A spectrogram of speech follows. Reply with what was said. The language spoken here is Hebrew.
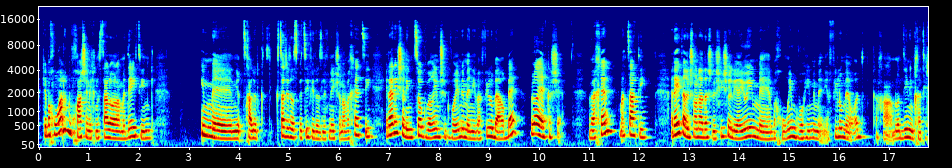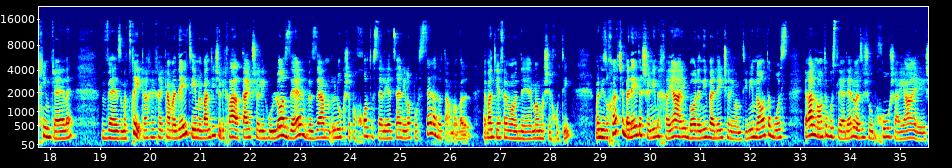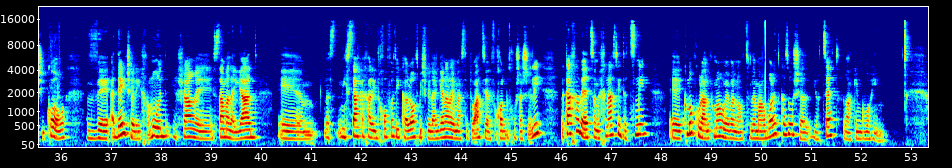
כבחורה נמוכה שנכנסה לעולם ה dating, אם אה, אני צריכה להיות קצת יותר ספציפית, אז לפני שנה וחצי, ידעתי שלמצוא גברים שגבוהים ממני ואפילו בהרבה, לא יהיה קשה. ואכן, מצאתי. הדייט הראשון עד השלישי שלי היו עם אה, בחורים גבוהים ממני, אפילו מאוד, ככה בלונדינים חתיכים כאלה, וזה מצחיק, רק אחרי כמה דייטים הבנתי שבכלל הטייפ שלי הוא לא זה, וזה הלוק שפחות עושה לי את זה, אני לא פוסלת אותם, אבל הבנתי יפה מאוד אה, מה מושך אותי. ואני זוכרת שבדייט השני בחיי, בעוד אני והדייט שלי ממתינים לאוטובוס, ירד מאוטובוס לידינו איזשהו בחור שהיה אה, שיכור, והדייט שלי, חמוד, ישר שם עליי יד, אמ, ניסה ככה לדחוף אותי קלות בשביל להגן עליי מהסיטואציה, לפחות בתחושה שלי, וככה בעצם הכנסתי את עצמי, אה, כמו כולן, כמו הרבה בנות, למערבולת כזו של יוצאת רק עם גבוהים.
